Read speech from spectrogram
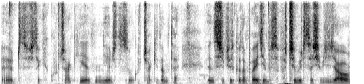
E, czy coś takie kurczaki? Nie, nie wiem, czy to są kurczaki tamte. Więc szybciutko tam pojedziemy, zobaczymy, czy coś się będzie działo.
